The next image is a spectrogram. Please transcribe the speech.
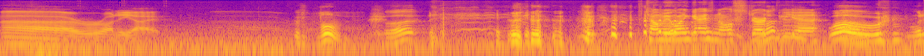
Ah, rightio. Whoa. What? Tell me when, guys, and I'll start What? the. Uh, whoa! Um, what,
